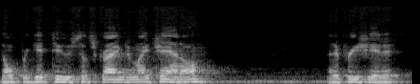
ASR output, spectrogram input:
Don't forget to subscribe to my channel. I'd appreciate it.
